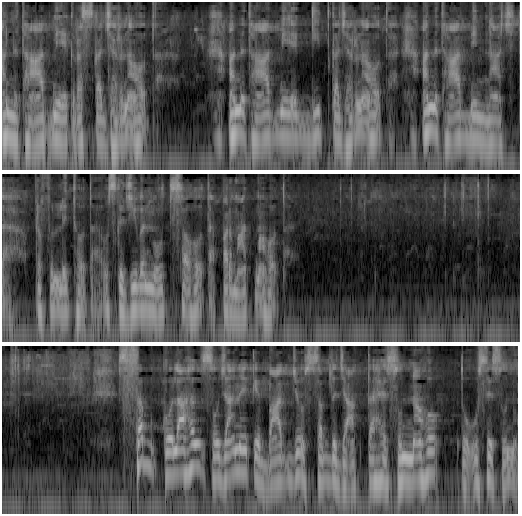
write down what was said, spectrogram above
अन्यथा आदमी एक रस का झरना होता है। अन्यथा आदमी एक गीत का झरना होता है। अन्यथा आदमी नाचता प्रफुल्लित होता है, उसके जीवन में उत्सव होता परमात्मा होता सब कोलाहल सो जाने के बाद जो शब्द जागता है सुनना हो तो उसे सुनो।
